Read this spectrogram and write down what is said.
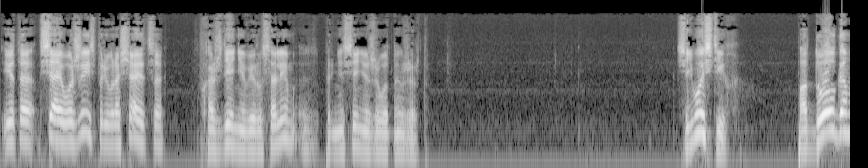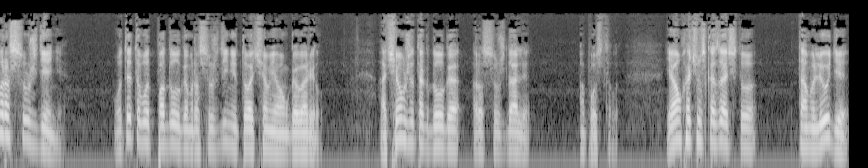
И это вся его жизнь превращается в хождение в Иерусалим, принесение животных жертв. Седьмой стих. По долгом рассуждении. Вот это вот по долгом рассуждении то, о чем я вам говорил. О чем же так долго рассуждали апостолы? Я вам хочу сказать, что там люди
